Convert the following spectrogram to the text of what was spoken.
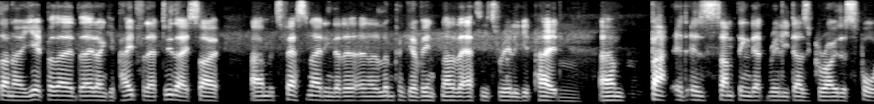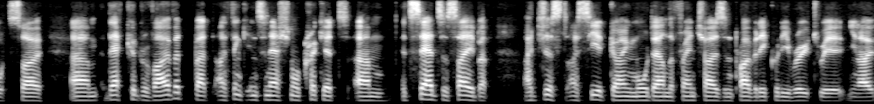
don't know yet, but they they don't get paid for that, do they? So um, it's fascinating that an Olympic event, none of the athletes really get paid. Mm. Um, but it is something that really does grow the sport. So um, that could revive it. But I think international cricket, um, it's sad to say, but I just I see it going more down the franchise and private equity route, where you know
